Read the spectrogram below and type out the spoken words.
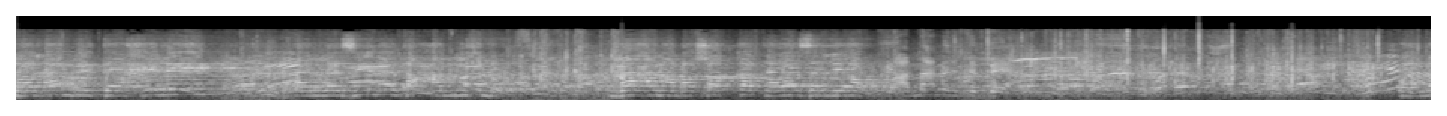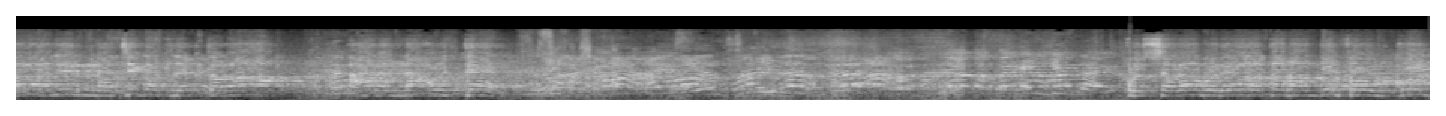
والأمن الداخلي الذين تحملوا معنا مشقة هذا اليوم. وعم احمد التباع ونعلن نتيجة الاقتراع على النحو التالي والشباب والرياضة طبعا دول فوق الكل.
